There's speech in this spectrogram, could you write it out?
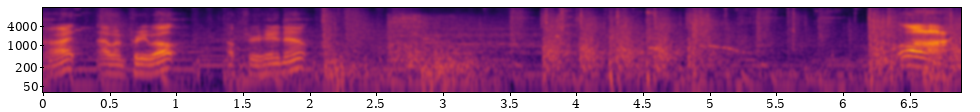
Alright, that went pretty well. Up through here now. Fuck!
